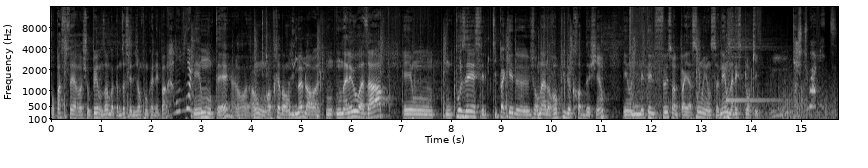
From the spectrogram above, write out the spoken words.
pour pas se faire choper en disant bah comme ça c'est des gens qu'on connaît pas. Allez, viens. Et on montait, alors voilà, on rentrait dans l'immeuble, alors on, on allait au hasard et on, on posait ces petits paquets de journal remplis de crottes de chiens et on y mettait le feu sur le paillasson et on sonnait, on allait se planquer. Cache-toi vite.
